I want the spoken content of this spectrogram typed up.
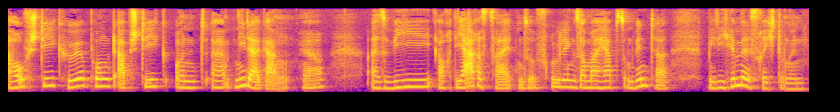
Aufstieg, Höhepunkt, Abstieg und äh, Niedergang. Ja? Also wie auch die Jahreszeiten, so Frühling, Sommer, Herbst und Winter, wie die Himmelsrichtungen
